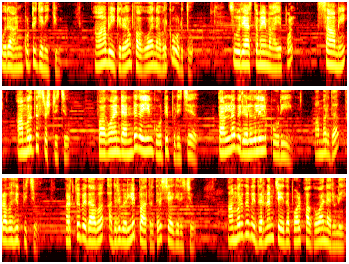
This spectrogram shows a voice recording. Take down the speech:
ഒരു ആൺകുട്ടി ജനിക്കും. ആ വിഗ്രഹം ഭഗവാൻ അവർക്ക് കൊടുത്തു. സൂര്യാസ്തമയമായപ്പോൾ സ്വാമി അമൃത് സൃഷ്ടിച്ചു. ഭഗവാൻ രണ്ട് കൈയും കൂട്ടിപ്പിടിച്ച് തള്ള വിരലുകളിൽ കൂടി അമൃത് പ്രവഹിപ്പിച്ചു. ഭർത്തുപിതാവ് അതൊരു വെള്ളിപ്പാത്രത്തിൽ ശേഖരിച്ചു. അമൃത് വിതരണം ചെയ്തപ്പോൾ ഭഗവാൻ അരുളി.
